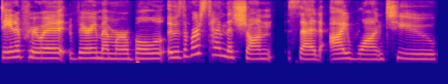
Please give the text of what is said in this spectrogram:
Dana Pruitt, very memorable. It was the first time that Sean said, "I want to."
